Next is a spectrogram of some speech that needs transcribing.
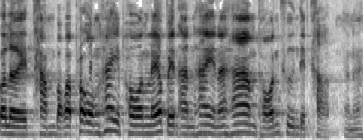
ก็เลยทำบอกว่าพระองค์ให้พรแล้วเป็นอันให้นะห้ามถอนคืนเด็ดขาดนะ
